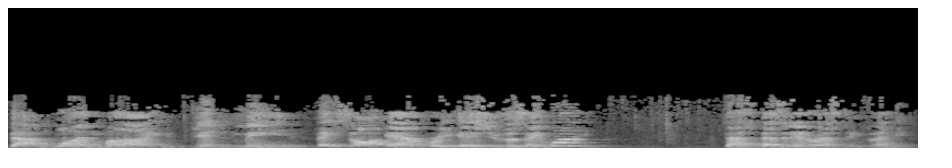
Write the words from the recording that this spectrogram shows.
That one mind didn't mean they saw every issue the same way. That's, that's an interesting thing.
